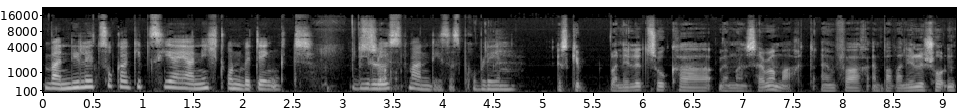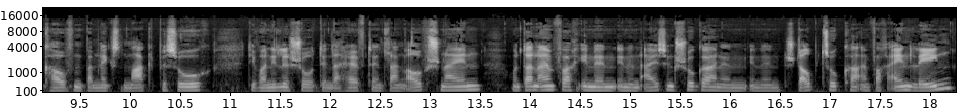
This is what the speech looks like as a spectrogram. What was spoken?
Vanillezucker gibt es hier ja nicht unbedingt. Wie so. löst man dieses Problem? Es gibt Vanillezucker, wenn man es selber macht. Einfach ein paar Vanilleschoten kaufen beim nächsten Marktbesuch, die Vanilleschote in der Hälfte entlang aufschneiden und dann einfach in den, in den Icing Sugar, in den, in den Staubzucker einfach einlegen.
